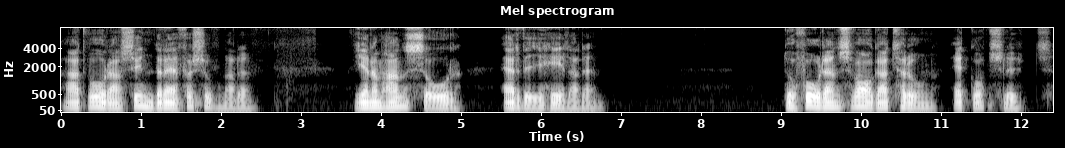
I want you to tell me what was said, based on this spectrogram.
att våra synder är försonade. Genom hans sår är vi helade. Då får den svaga tron ett gott slut.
